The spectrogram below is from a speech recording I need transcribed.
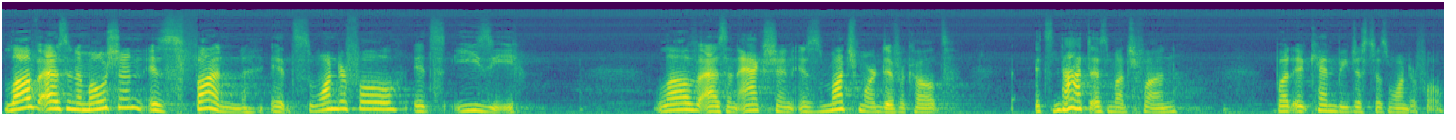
Love as an emotion is fun, it's wonderful, it's easy. Love as an action is much more difficult. It's not as much fun, but it can be just as wonderful.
